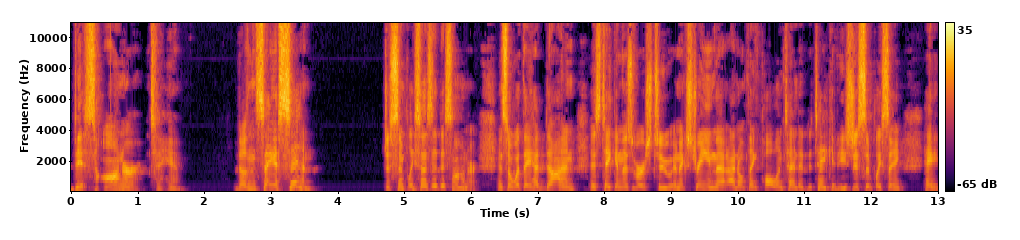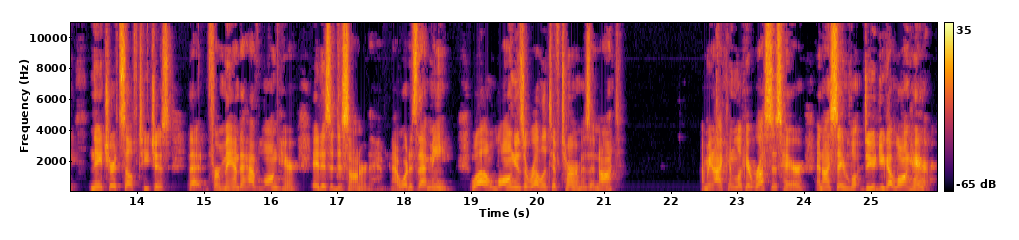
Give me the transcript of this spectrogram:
dishonor to him? Doesn't say a sin. Just simply says a dishonor. And so what they had done is taken this verse to an extreme that I don't think Paul intended to take it. He's just simply saying, hey, nature itself teaches that for man to have long hair, it is a dishonor to him. Now, what does that mean? Well, long is a relative term, is it not? I mean, I can look at Russ's hair and I say, dude, you got long hair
